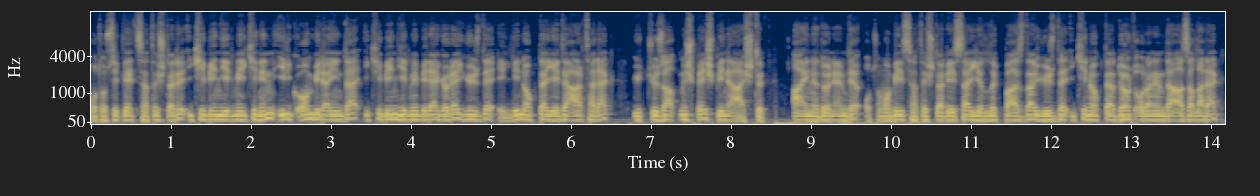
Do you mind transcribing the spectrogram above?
Motosiklet satışları 2022'nin ilk 11 ayında 2021'e göre %50.7 artarak 365 bini aştı. Aynı dönemde otomobil satışları ise yıllık bazda %2.4 oranında azalarak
